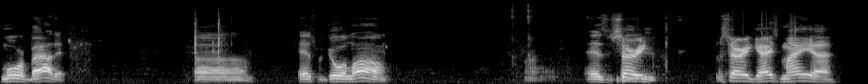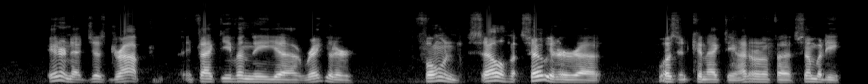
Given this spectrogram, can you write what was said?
more about it um, as we go along. Uh, as Sorry. you- Sorry, guys, my uh, internet just dropped. In fact, even the uh, regular phone cell cellular uh, wasn't connecting. I don't know if uh, somebody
